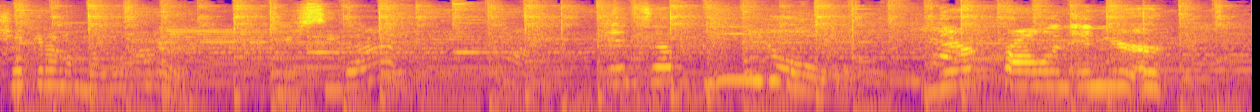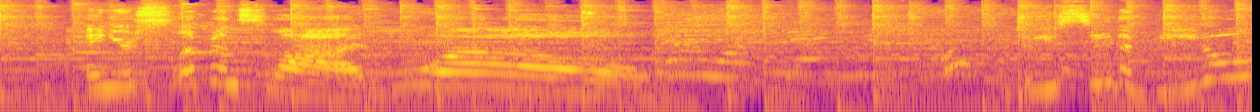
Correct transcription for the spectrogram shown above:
Check it out in the water. Do you see that? It's a beetle. They're crawling in your in your slip and slide. Whoa. Do you see the beetle?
